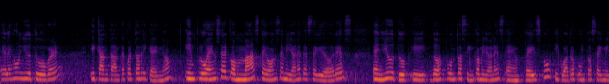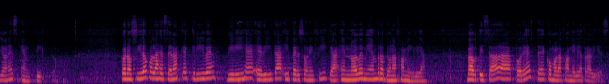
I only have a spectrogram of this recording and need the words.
Él es un youtuber y cantante puertorriqueño, influencer con más de 11 millones de seguidores en YouTube y 2.5 millones en Facebook y 4.6 millones en TikTok conocido por las escenas que escribe, dirige, edita y personifica en nueve miembros de una familia, bautizada por este como la familia Travieso.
